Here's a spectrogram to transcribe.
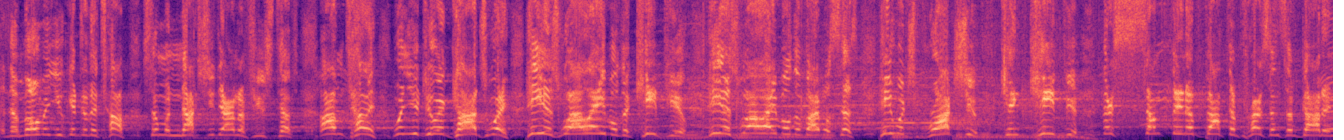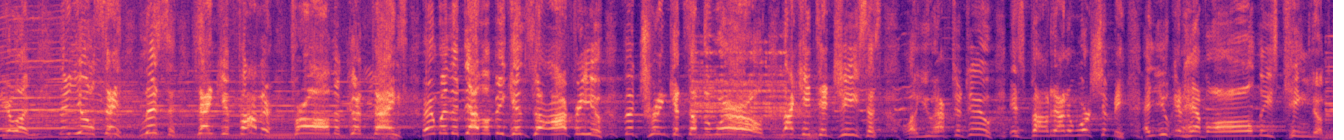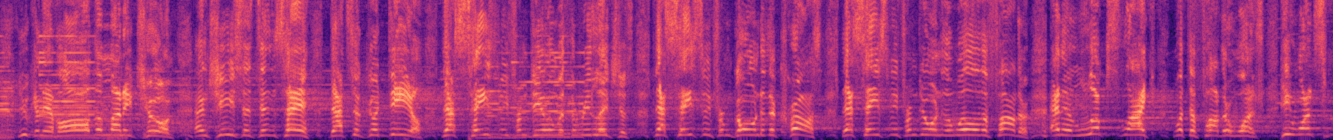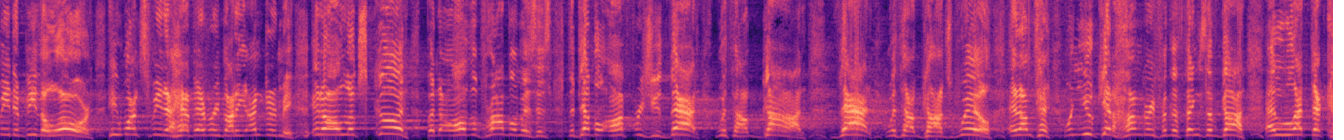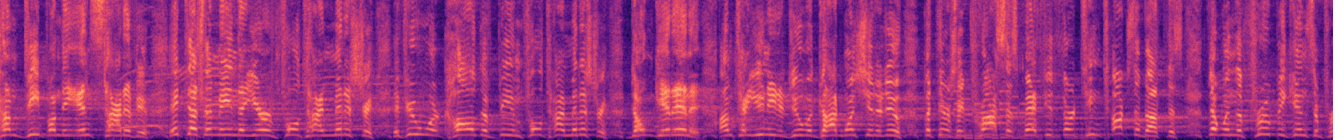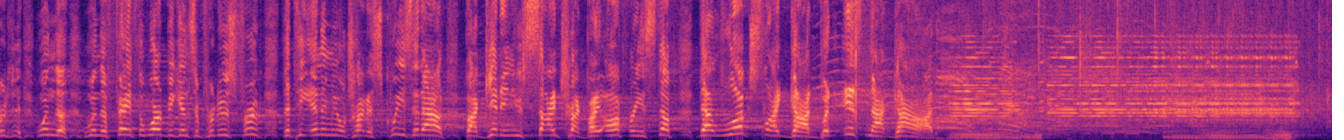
And the moment you get to the top, someone knocks you down a few steps. I'm telling you, when you do it God's way, He is well able to keep you. He is well able, the Bible says. He which brought you can keep you. There's something about the presence of God in your life that you'll say, Listen, thank you, Father, for all the good things. And when the devil begins to offer you the trinkets of the world, like he did Jesus, all you have to do is bow down and worship me, and you can have all these kingdoms. You can have all the money to them. And Jesus didn't say, that's a good deal. That saves me from dealing with the religious. That saves me from going to the cross. That saves me from doing the will of the Father. And it looks like what the Father wants. He wants me to be the Lord. He wants me to have everybody under me. It all looks good, but all the problem is, is the devil offers you that without God, that without God's will. And I'm telling you, when you get hungry for the things of God and let that come deep on the inside of you, it doesn't mean that you're in full-time ministry. If you were called to be in full-time ministry, don't get in it. I'm telling you, you need to do what God wants you to do. But there's a process. Matthew 13 talks about this, that when the fruit begins to produce, when the when the faith, the word begins to produce fruit, that the enemy will try to squeeze it out by getting you sidetracked, by offering stuff that looks like God, but it's not God.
